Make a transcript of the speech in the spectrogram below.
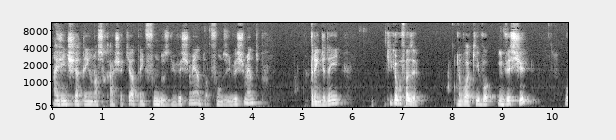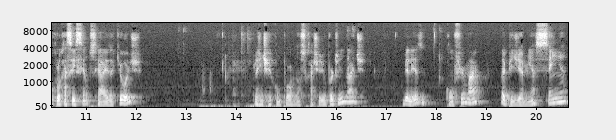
A gente já tem o nosso caixa aqui, ó, tem fundos de investimento, ó, fundos de investimento, Trend DI. O que, que eu vou fazer? Eu vou aqui, vou investir, vou colocar 600 reais aqui hoje para a gente recompor nosso caixa de oportunidade. Beleza? Confirmar. Vai pedir a minha senha.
